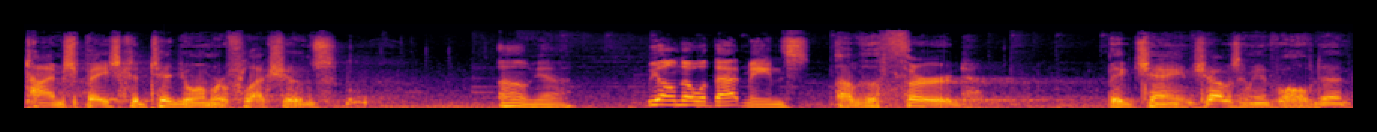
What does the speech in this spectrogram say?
time space continuum reflections Oh yeah. We all know what that means. of the third big change I was going to be involved in.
